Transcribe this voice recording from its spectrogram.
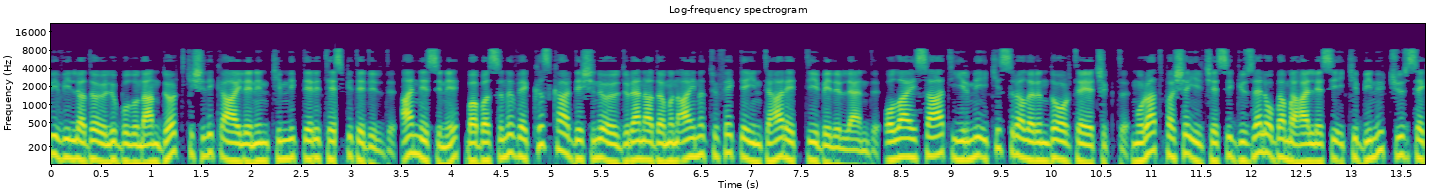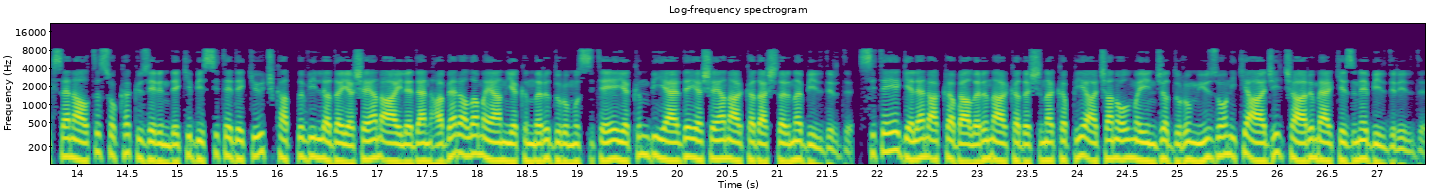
bir villada ölü bulunan 4 kişilik ailenin kimlikleri tespit edildi. Annesini, babasını ve kız kardeşini öldüren adamın aynı tüfekle intihar ettiği belirlendi. Olay saat 22 sıralarında ortaya çıktı. Muratpaşa ilçesi Güzeloba Mahallesi 2386 sokak üzerindeki bir sitedeki 3 katlı villada yaşayan aileden haber alamayan yakınları durumu siteye yakın bir yerde yaşayan arkadaşlarına bildirdi. Siteye gelen akrabaların arkadaşına kapıyı açan olmayınca durum 112 acil çağrı merkezine bildirildi.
